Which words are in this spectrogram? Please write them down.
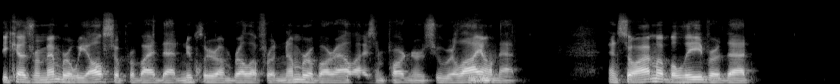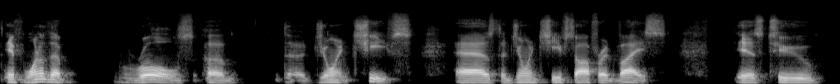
Because remember, we also provide that nuclear umbrella for a number of our allies and partners who rely mm-hmm. on that and so I'm a believer that if one of the roles of the Joint Chiefs, as the Joint Chiefs offer advice, is to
